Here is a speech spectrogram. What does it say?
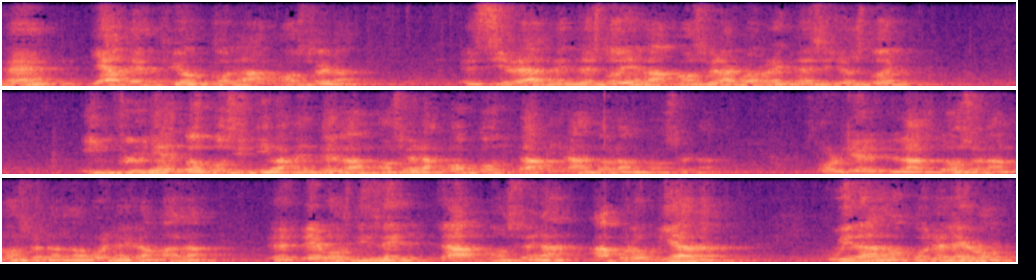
¿eh? Y atención con la atmósfera. Eh, si realmente estoy en la atmósfera correcta y si yo estoy influyendo positivamente en la atmósfera o contaminando la atmósfera. Porque las dos son atmósferas, la buena y la mala. De vos dice la atmósfera apropiada. Cuidado con el ego.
